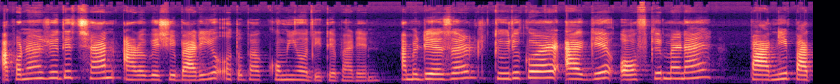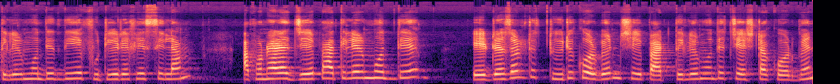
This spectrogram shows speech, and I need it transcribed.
আপনারা যদি চান আরও বেশি বাড়িয়ে অথবা কমিয়েও দিতে পারেন। আমি ডেজার্ট তৈরি করার আগে অফ ক্যামেরায় পানি পাতিলের মধ্যে দিয়ে ফুটিয়ে রেখেছিলাম। আপনারা যে পাতিলের মধ্যে এই ডেজার্টটা তৈরি করবেন, সেই পাতিলের মধ্যে চেষ্টা করবেন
